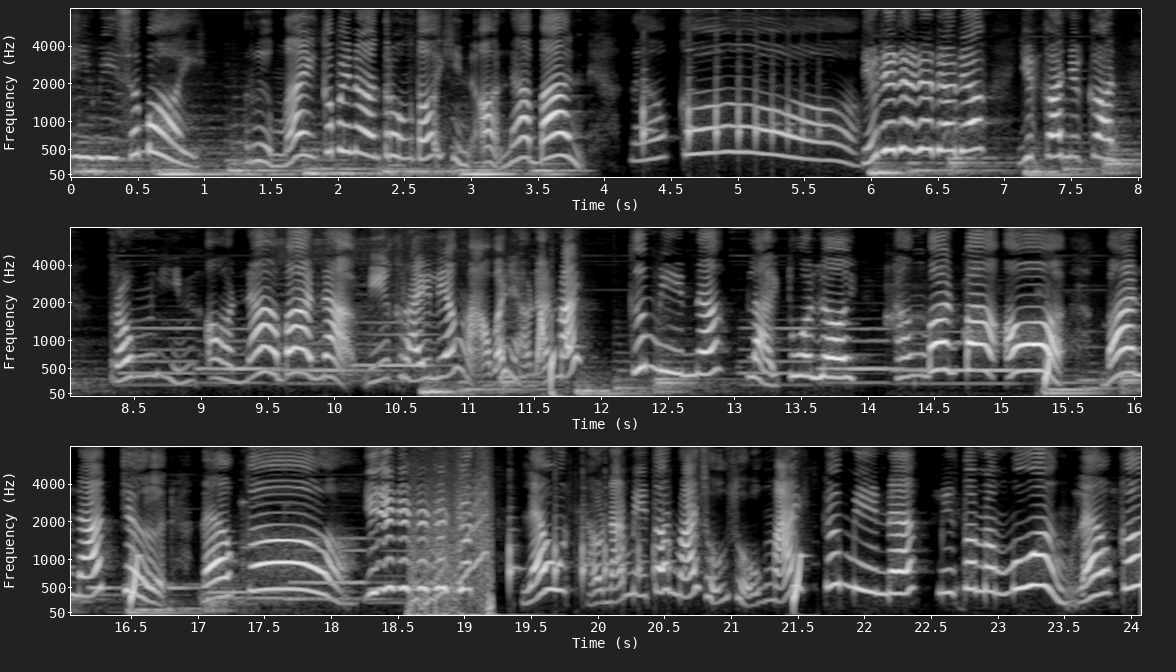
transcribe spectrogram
ทีวีซะบ่อย หรือไม่ก็ไปนอนตรงโต๊ะหินอ่อนหน้าบ้าน แล้วก็ เดี๋ยวเดี๋ยวเดี๋ยวเดี๋ยวเดี๋ยวหยุดก่อนหยุดก่อน ตรงหินอ่อนหน้าบ้านน่ะ มีใครเลี้ยงหมาไว้แถวนั้นไหมก็มีนะ หลายตัวเลย ทั้งบ้านป้าอ้อ บ้านนัดเจิด แล้วก็หยุดหยุดหยุดหยุดหยุดหยุด แล้วแถวนั้นมีต้นไม้สูงสูงไหม ก็มีนะ มีต้นมะม่วง แล้วก็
